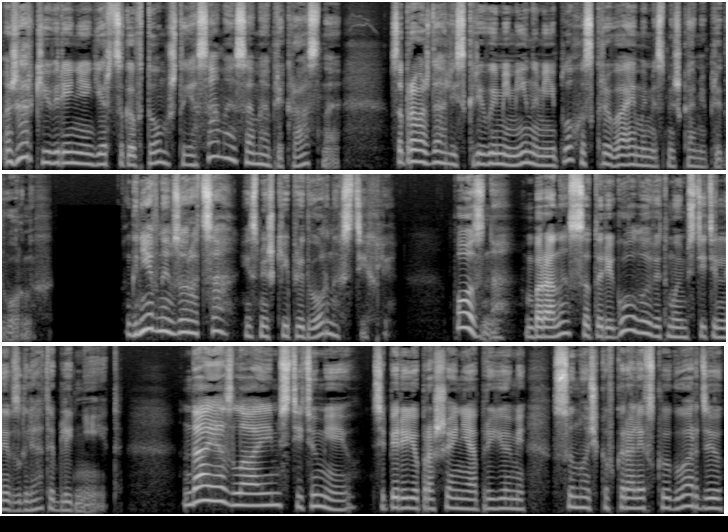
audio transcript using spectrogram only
Жаркие уверения герцога в том, что я самая-самая прекрасная, сопровождались кривыми минами и плохо скрываемыми смешками придворных. Гневный взор отца и смешки придворных стихли. Поздно. Баронесса Ториго ловит мой мстительный взгляд и бледнеет. Да, я злая и мстить умею. Теперь ее прошение о приеме сыночка в Королевскую гвардию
